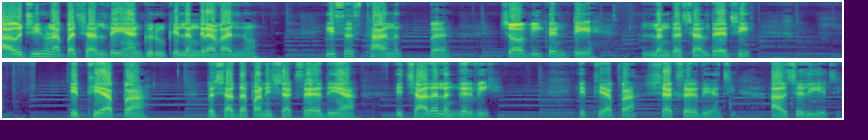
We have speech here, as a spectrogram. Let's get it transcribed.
ਆਓ ਜੀ, ਹੁਣ ਆਪਾਂ ਚੱਲਦੇ ਹਾਂ ਗੁਰੂ ਕੇ ਲੰਗਰਾਂ ਵੱਲ ਨੂੰ। ਇਸ ਸਥਾਨ ਉੱਪਰ 24 ਘੰਟੇ ਲੰਗਰ ਚੱਲਦਾ ਹੈ ਜੀ। ਇੱਥੇ ਆਪਾਂ ਪ੍ਰਸ਼ਾਦਾ ਪਾਣੀ ਛਕ ਸਕਦੇ ਹਾਂ ਤੇ ਚਾਹ ਦਾ ਲੰਗਰ ਵੀ ਇੱਥੇ ਆਪਾਂ ਛਕ ਸਕਦੇ ਹਾਂ ਜੀ। ਆਓ, ਚਲਿਏ ਜੀ।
